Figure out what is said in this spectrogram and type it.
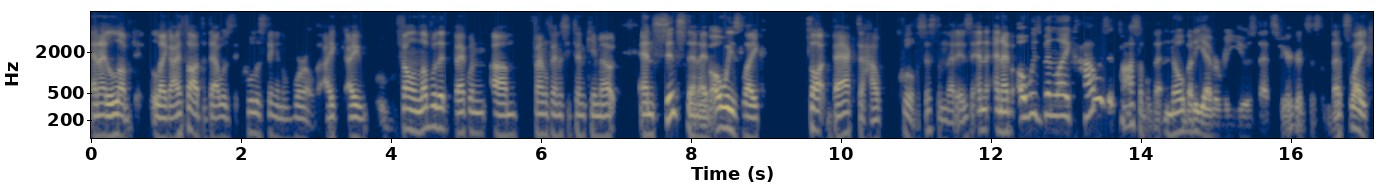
And I loved it. Like I thought that that was the coolest thing in the world. I I fell in love with it back when um, Final Fantasy X came out, and since then I've always like thought back to how cool of a system that is, and and I've always been like, how is it possible that nobody ever reused that sphere grid system? That's like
